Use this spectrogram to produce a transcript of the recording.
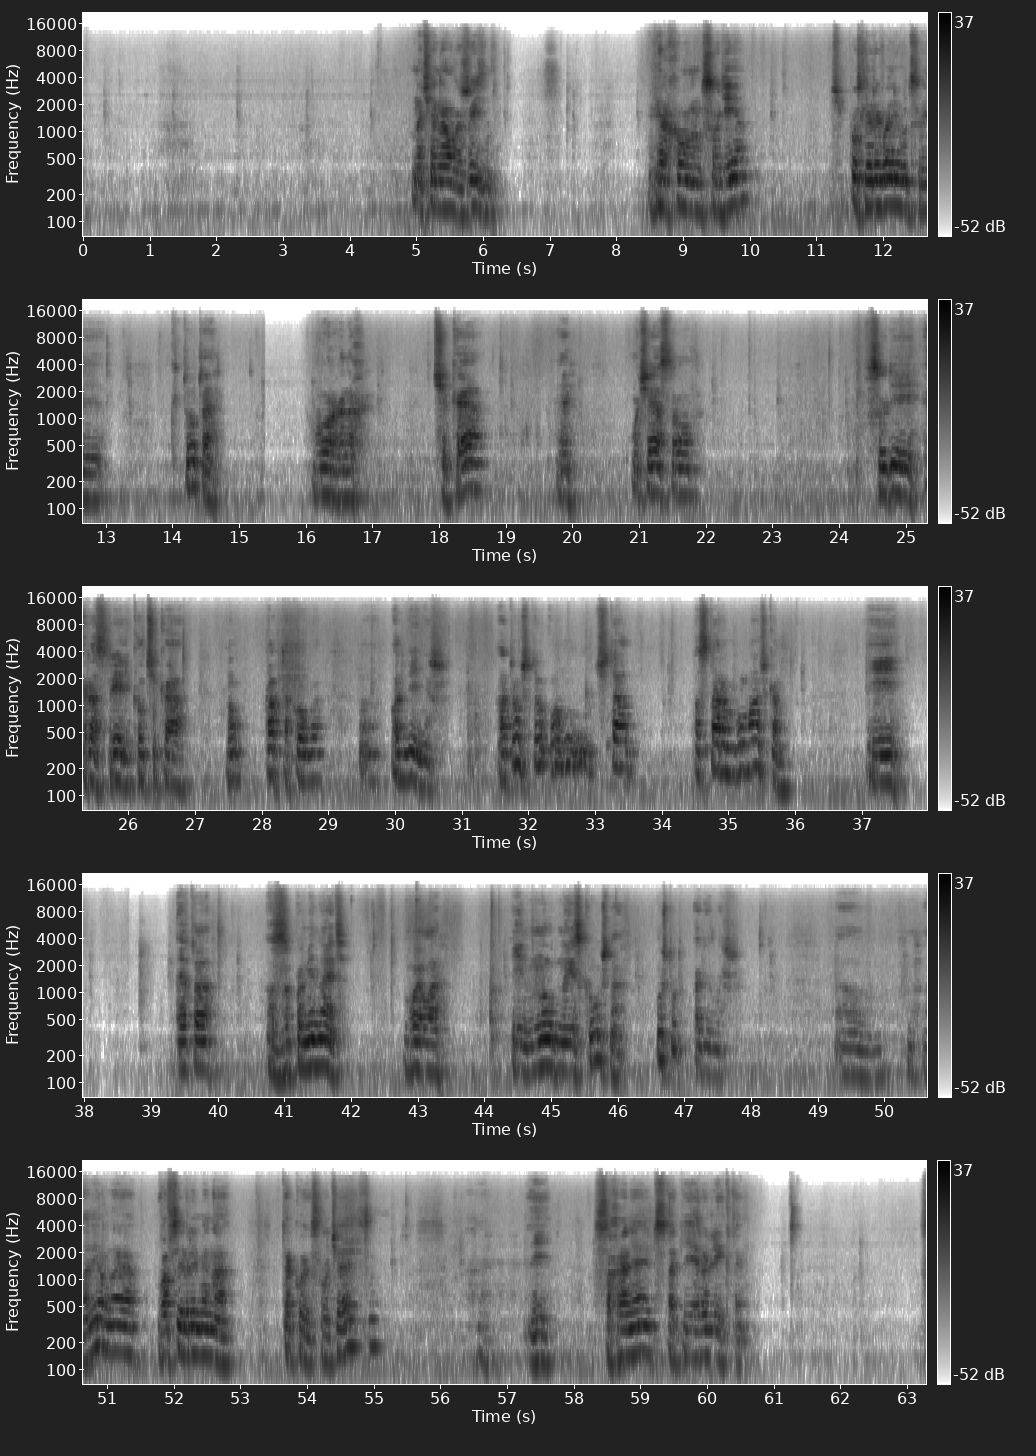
начинал жизнь в Верховном суде после революции, кто-то в органах ЧК э, участвовал в суде и расстреле Колчака. Ну, как такого э, подвинешь? А то, что он читал по старым бумажкам. И это запоминать было и нудно, и скучно. Ну что тут поделаешь? Э, наверное, во все времена такое случается. И сохраняются такие реликты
